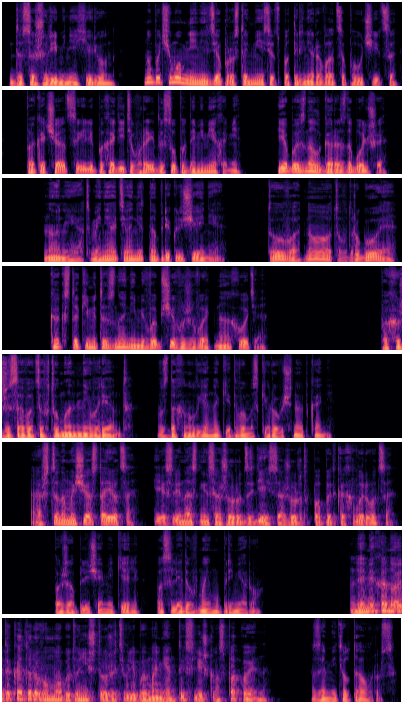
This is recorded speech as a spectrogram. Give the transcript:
Да сожри меня, Хирюн, ну почему мне нельзя просто месяц потренироваться, поучиться, покачаться или походить в рейды с опытными мехами? я бы знал гораздо больше. Но нет, меня тянет на приключения. То в одно, то в другое. Как с такими-то знаниями вообще выживать на охоте? Похоже, соваться в туман не вариант, вздохнул я, накидывая маскировочную ткань. А что нам еще остается? Если нас не сожрут здесь, сожрут в попытках вырваться. Пожал плечами Келли, последовав моему примеру. «Для механоида, которого могут уничтожить в любой момент, ты слишком спокоен», — заметил Таурус.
